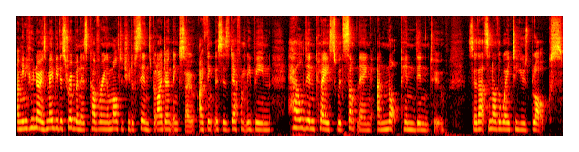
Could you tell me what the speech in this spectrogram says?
I mean, who knows? Maybe this ribbon is covering a multitude of sins, but I don't think so. I think this has definitely been held in place with something and not pinned into. So that's another way to use blocks.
